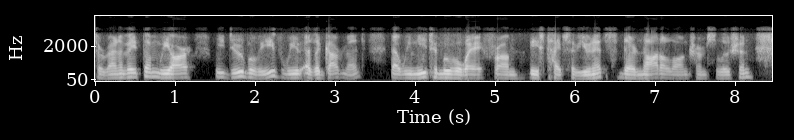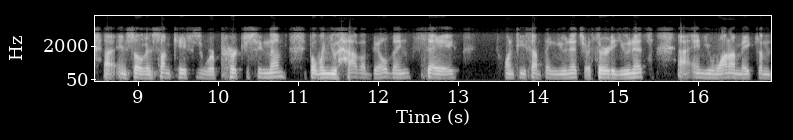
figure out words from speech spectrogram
to renovate them. We are, we do believe, we as a government, that we need to move away from these types of units. They're not a long-term solution, uh, and so in some cases we're purchasing them. But when you have a building, say 20 something units or 30 units, uh, and you want to make them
